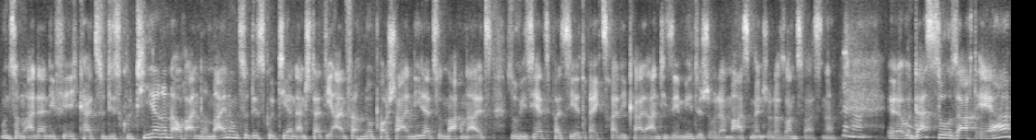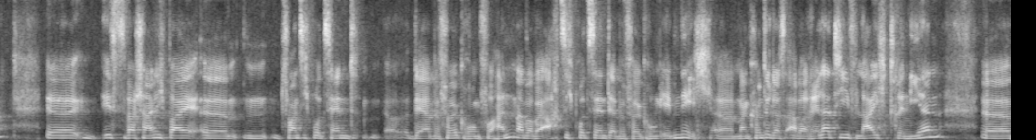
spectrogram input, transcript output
und zum anderen die Fähigkeit zu diskutieren, auch auch andere Meinungen zu diskutieren, anstatt die einfach nur pauschal niederzumachen als, so wie es jetzt passiert, rechtsradikal, antisemitisch oder Maßmensch oder sonst was. Ne? Genau. Äh, und das, so sagt er, äh, ist wahrscheinlich bei 20 ähm, Prozent der Bevölkerung vorhanden, aber bei 80 Prozent der Bevölkerung eben nicht. Äh, man könnte das aber relativ leicht trainieren. Äh,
